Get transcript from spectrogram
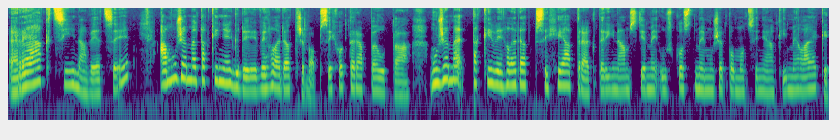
reakcí na věci a můžeme taky někdy vyhledat třeba psychoterapeuta, můžeme taky vyhledat psychiatra, který nám s těmi úzkostmi může pomoci nějakými léky.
